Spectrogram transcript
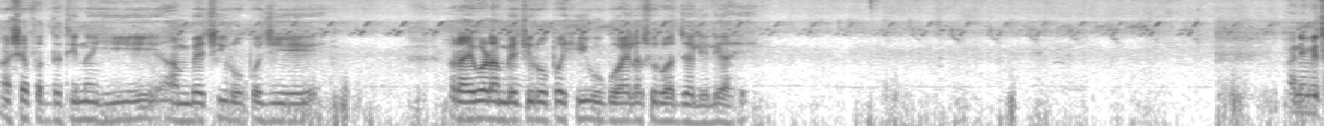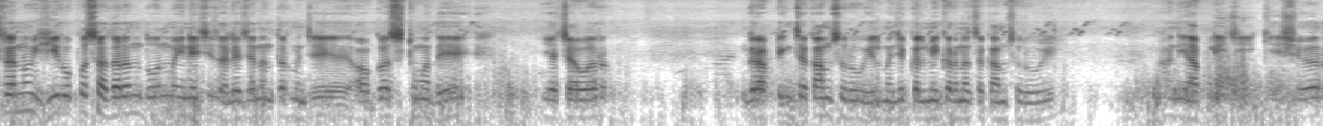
अशा पद्धतीनं ही आंब्याची रोपं जी आहे रायवड आंब्याची रोपं ही उगवायला सुरुवात झालेली आहे. आणि मित्रांनो ही रोपं साधारण दोन महिन्याची झाल्याच्यानंतर म्हणजे ऑगस्टमध्ये याच्यावर ग्राफ्टिंगचं काम सुरू होईल म्हणजे कलमीकरणाचं काम सुरू होईल. आणि आपली जी केशर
